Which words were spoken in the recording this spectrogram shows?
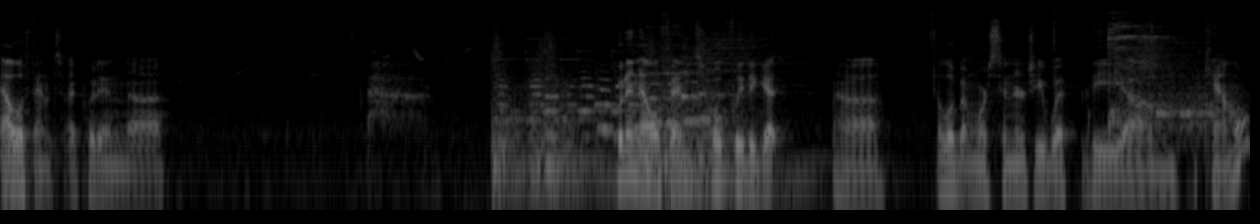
Elephant. I put in, uh, put in elephant, hopefully to get uh, a little bit more synergy with the um, camel.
